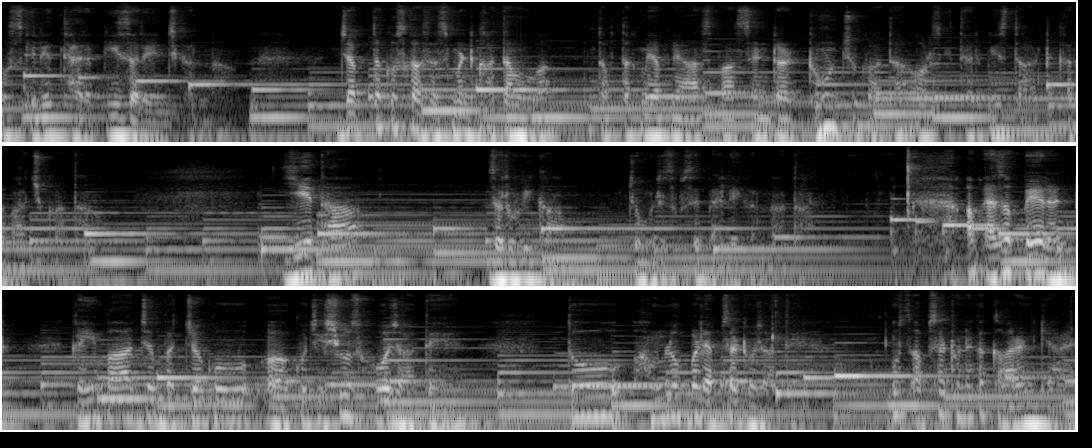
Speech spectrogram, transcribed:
उसके लिए थेरेपीज अरेंज करना। जब तक उसका असेसमेंट ख़त्म हुआ, तब तक मैं अपने आसपास सेंटर ढूंढ चुका था और उसकी थेरेपी स्टार्ट करवा चुका था। ये था ज़रूरी काम जो मुझे सबसे पहले करना था। अब एज अ पेरेंट कई बार जब बच्चों को कुछ इश्यूज़ हो जाते हैं तो हम लोग बड़े अपसेट हो जाते हैं। उस अपसेट होने का कारण क्या है?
